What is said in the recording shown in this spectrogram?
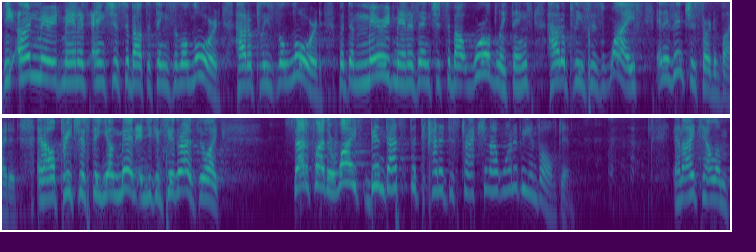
The unmarried man is anxious about the things of the Lord, how to please the Lord. But the married man is anxious about worldly things, how to please his wife, and his interests are divided. And I'll preach this to young men, and you can see in their eyes, they're like, satisfy their wife, Ben, that's the kind of distraction I want to be involved in. And I tell them,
